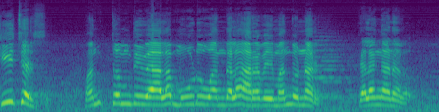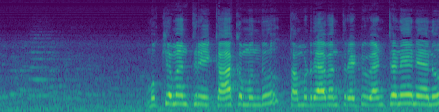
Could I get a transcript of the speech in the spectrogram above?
టీచర్స్. పంతొమ్మిది వేల మూడు వందల అరవై మంది ఉన్నారు తెలంగాణలో. ముఖ్యమంత్రి కాకముందు తమ్ముడు రేవంత్ రెడ్డి వెంటనే నేను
